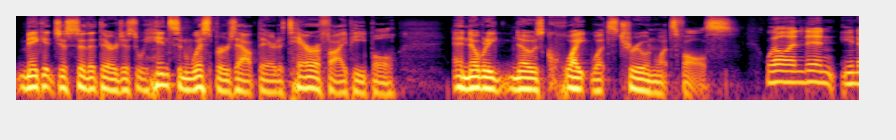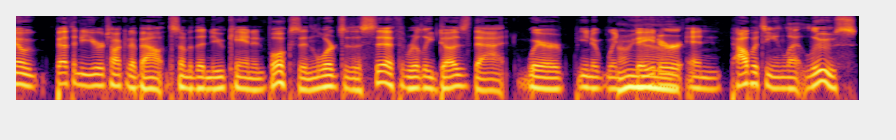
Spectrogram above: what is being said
make it just so that there are just hints and whispers out there to terrify people, and nobody knows quite what's true and what's false. Well, and then, you know, Bethany, you were talking about some of the new canon books, and Lords of the Sith really does that, where, you know, when Oh, yeah. Vader and Palpatine let loose,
